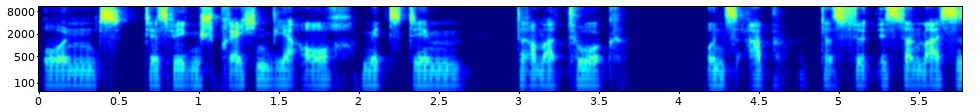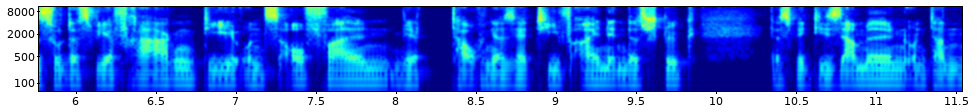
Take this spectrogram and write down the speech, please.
und deswegen sprechen wir auch mit dem Dramaturg uns ab. Das ist dann meistens so, dass wir Fragen, die uns auffallen, wir tauchen ja sehr tief ein in das Stück, dass wir die sammeln und dann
